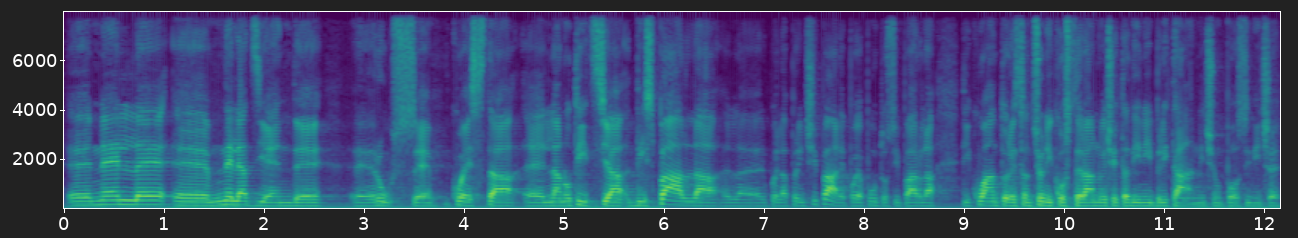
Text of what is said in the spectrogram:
eh, nelle, nelle aziende eh, russe. Questa è la notizia di spalla, la, quella principale, poi appunto si parla di quanto le sanzioni costeranno ai cittadini britannici, un po' si dice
